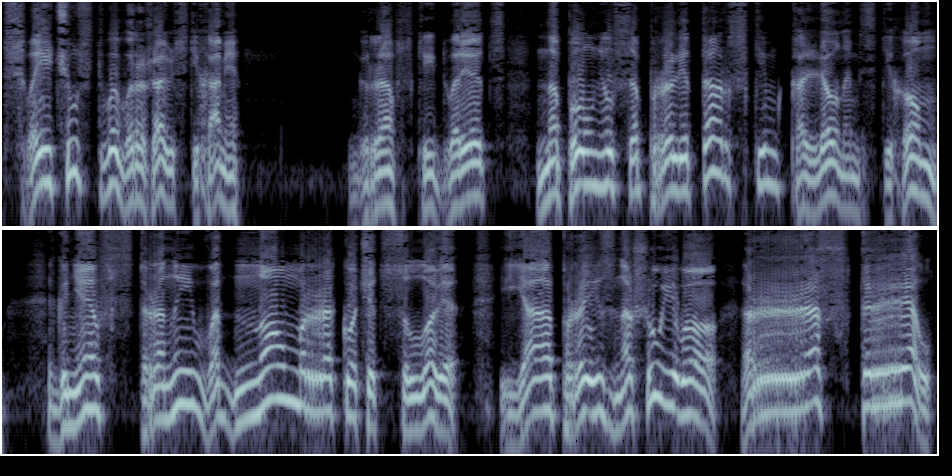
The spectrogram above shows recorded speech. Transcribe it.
Свои чувства выражаю стихами!» Графский дворец наполнился пролетарским каленым стихом — Гнев страны в одном ракочет слове. Я произношу его расстрел.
